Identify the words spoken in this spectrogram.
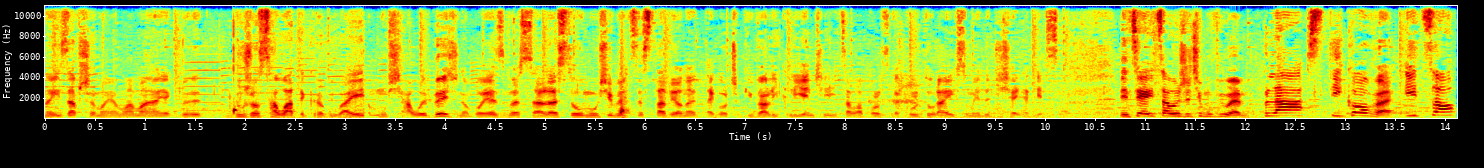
No i zawsze moja mama jakby dużo sałatek robiła i musiały być, no bo jest wesele, stół musi być zestawiony. Tego oczekiwali klienci i cała polska kultura i w sumie do dzisiaj tak jest. Więc ja jej całe życie mówiłem plastikowe. I co?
